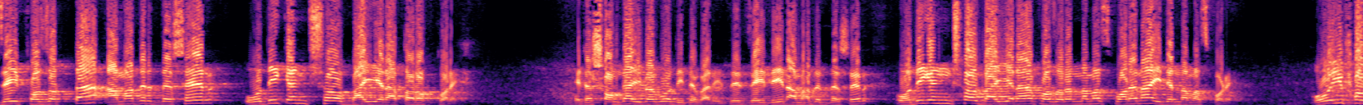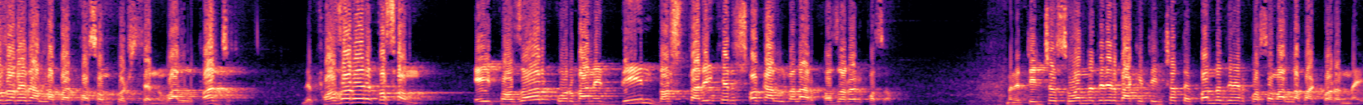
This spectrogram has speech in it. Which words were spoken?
যেই ফজরটা আমাদের দেশের অধিকাংশ ভাইয়েরা তরক করে। এটা সংজ্ঞা এইভাবেও দিতে পারি যে যেই দিন আমাদের দেশের অধিকাংশ বাইয়েরা ফজরের নামাজ পড়ে না, ঈদের নামাজ পড়ে। ওই ফজরের আল্লাপাক কসম করছেন, ওয়াল ফাজ যে ফজরের কসম, এই ফজর কোরবানির দিন দশ তারিখের সকালবেলার ফজরের কসম। মানে তিনশো চুয়ান্ন দিনের বাকি তিনশো তেপ্পান্ন দিনের কসম আল্লাহ পাক করেন নাই।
